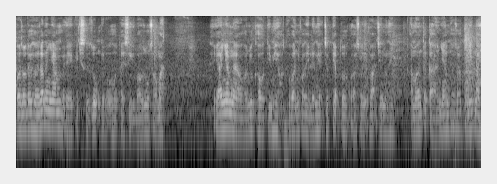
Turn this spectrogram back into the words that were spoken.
Vừa rồi tôi hướng dẫn anh em về cách sử dụng cái bộ hột tài xỉu bảo dung 6 mặt. Thì anh em nào có nhu cầu tìm hiểu tư vấn có thể liên hệ trực tiếp tôi qua số điện thoại trên màn hình. Cảm ơn tất cả anh em theo dõi clip này.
